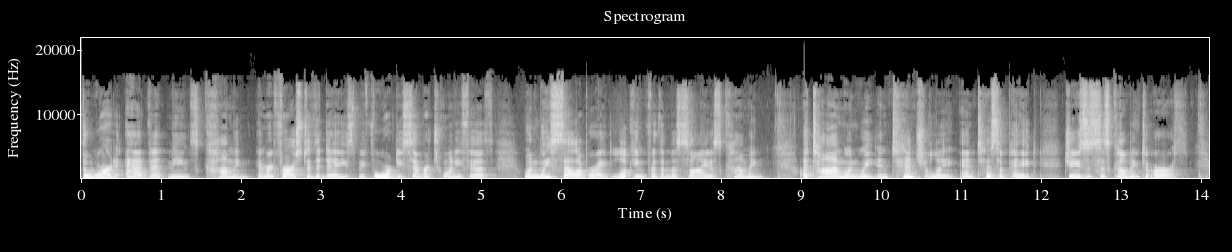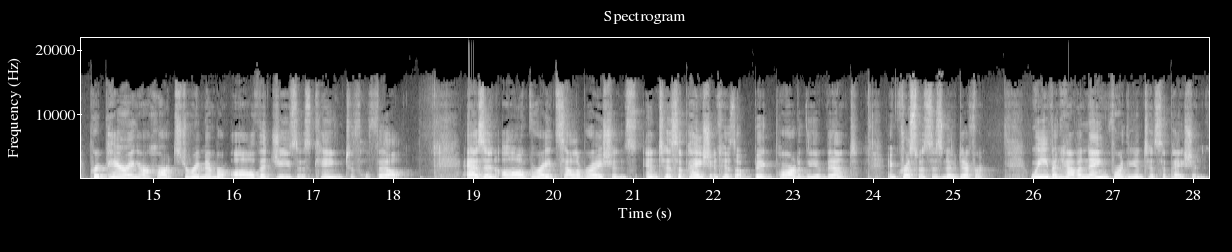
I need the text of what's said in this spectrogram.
The word Advent means coming and refers to the days before December 25th when we celebrate looking for the Messiah's coming, a time when we intentionally anticipate Jesus' coming to earth, preparing our hearts to remember all that Jesus came to fulfill. As in all great celebrations, anticipation is a big part of the event, and Christmas is no different. We even have a name for the anticipation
